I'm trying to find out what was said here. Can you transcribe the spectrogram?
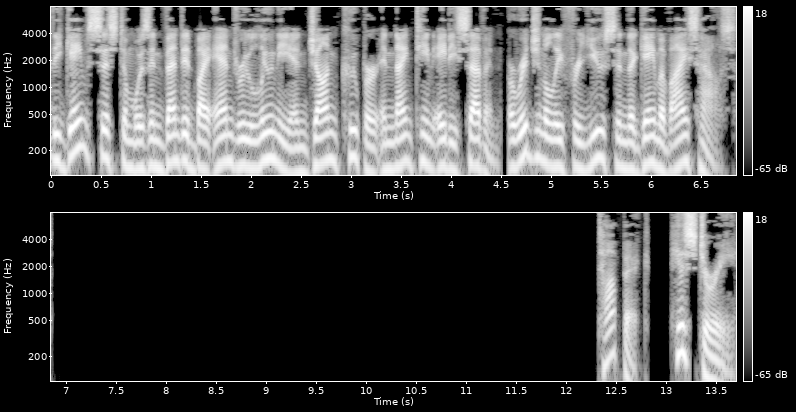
The game system was invented by Andrew Looney and John Cooper in 1987, originally for use in the game of Icehouse. History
